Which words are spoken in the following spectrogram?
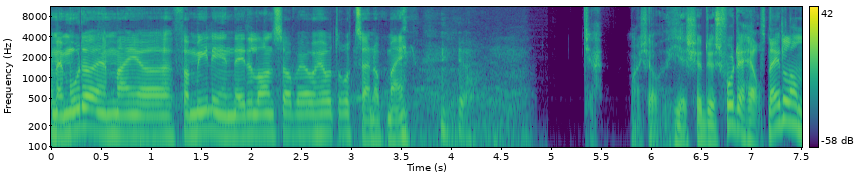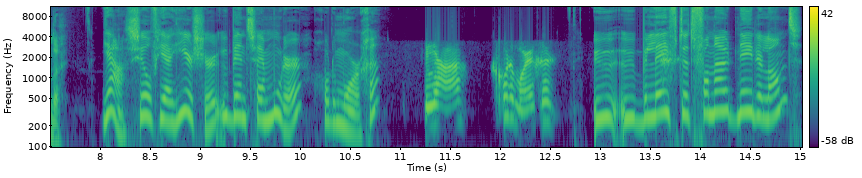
Mijn moeder en mijn eh, familie in Nederland zou wel heel trots zijn op mij. Marcel Hirscher dus voor de helft Nederlander. Ja, Sylvia Hirscher, u bent zijn moeder. Goedemorgen. Ja, goedemorgen. U, u beleeft het vanuit Nederland?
